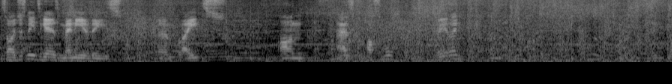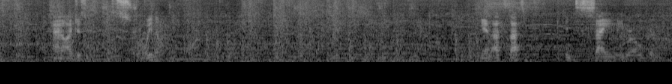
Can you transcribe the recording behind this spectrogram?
So I just need to get as many of these um, blades on as possible, really. And I just destroy them. Yeah, that's that's insanely broken.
